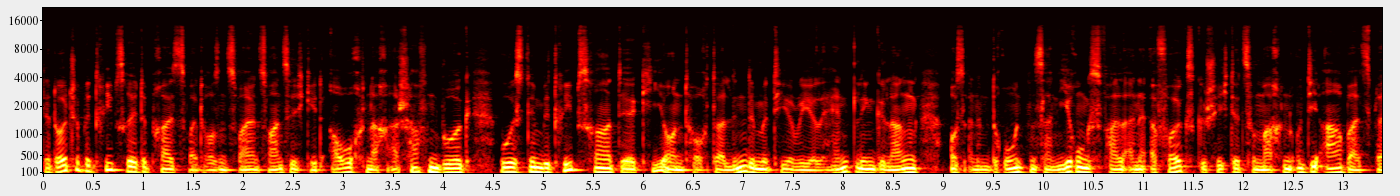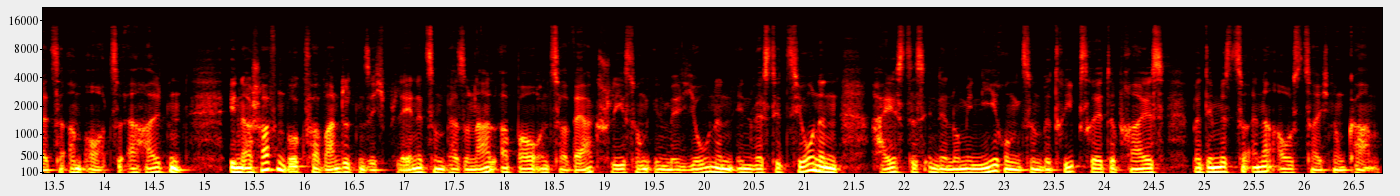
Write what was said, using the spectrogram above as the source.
Der Deutsche Betriebsrätepreis 2022 geht auch nach Aschaffenburg, wo es dem Betriebsrat der Kion-Tochter Linde Material Handling gelang, aus einem drohenden Sanierungsfall eine Erfolgsgeschichte zu machen und die Arbeitsplätze am Ort zu erhalten. In Aschaffenburg verwandelten sich Pläne zum Personalabbau und zur Werksschließung in Millionen Investitionen, heißt es in der Nominierung zum Betriebsrätepreis, bei dem es zu einer Auszeichnung kam.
